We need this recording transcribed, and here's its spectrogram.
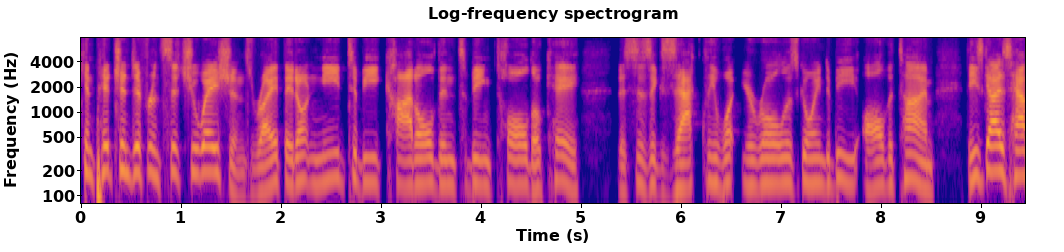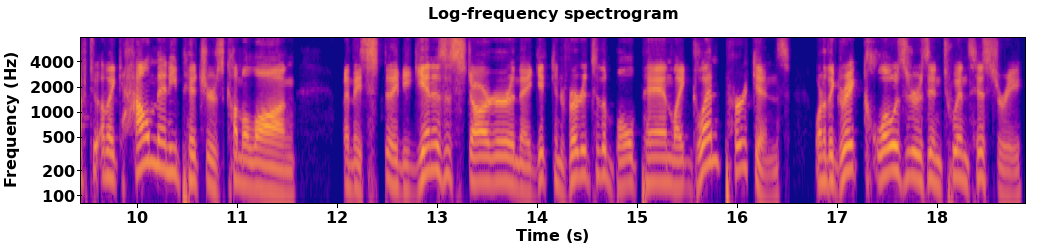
can pitch in different situations, right? They don't need to be coddled into being told, okay, this is exactly what your role is going to be all the time. These guys have to like how many pitchers come along and they they begin as a starter and they get converted to the bullpen, like Glenn Perkins one of the great closers in Twins history,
